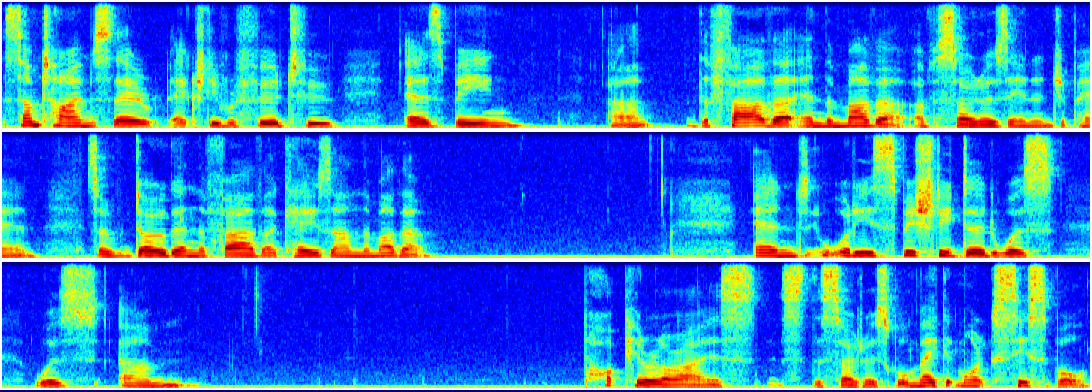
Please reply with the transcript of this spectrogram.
sometimes they're actually referred to as being uh, the father and the mother of Soto Zen in Japan. So Dogen the father, Keizan the mother. And what he especially did was was um, popularize the Soto school, make it more accessible.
